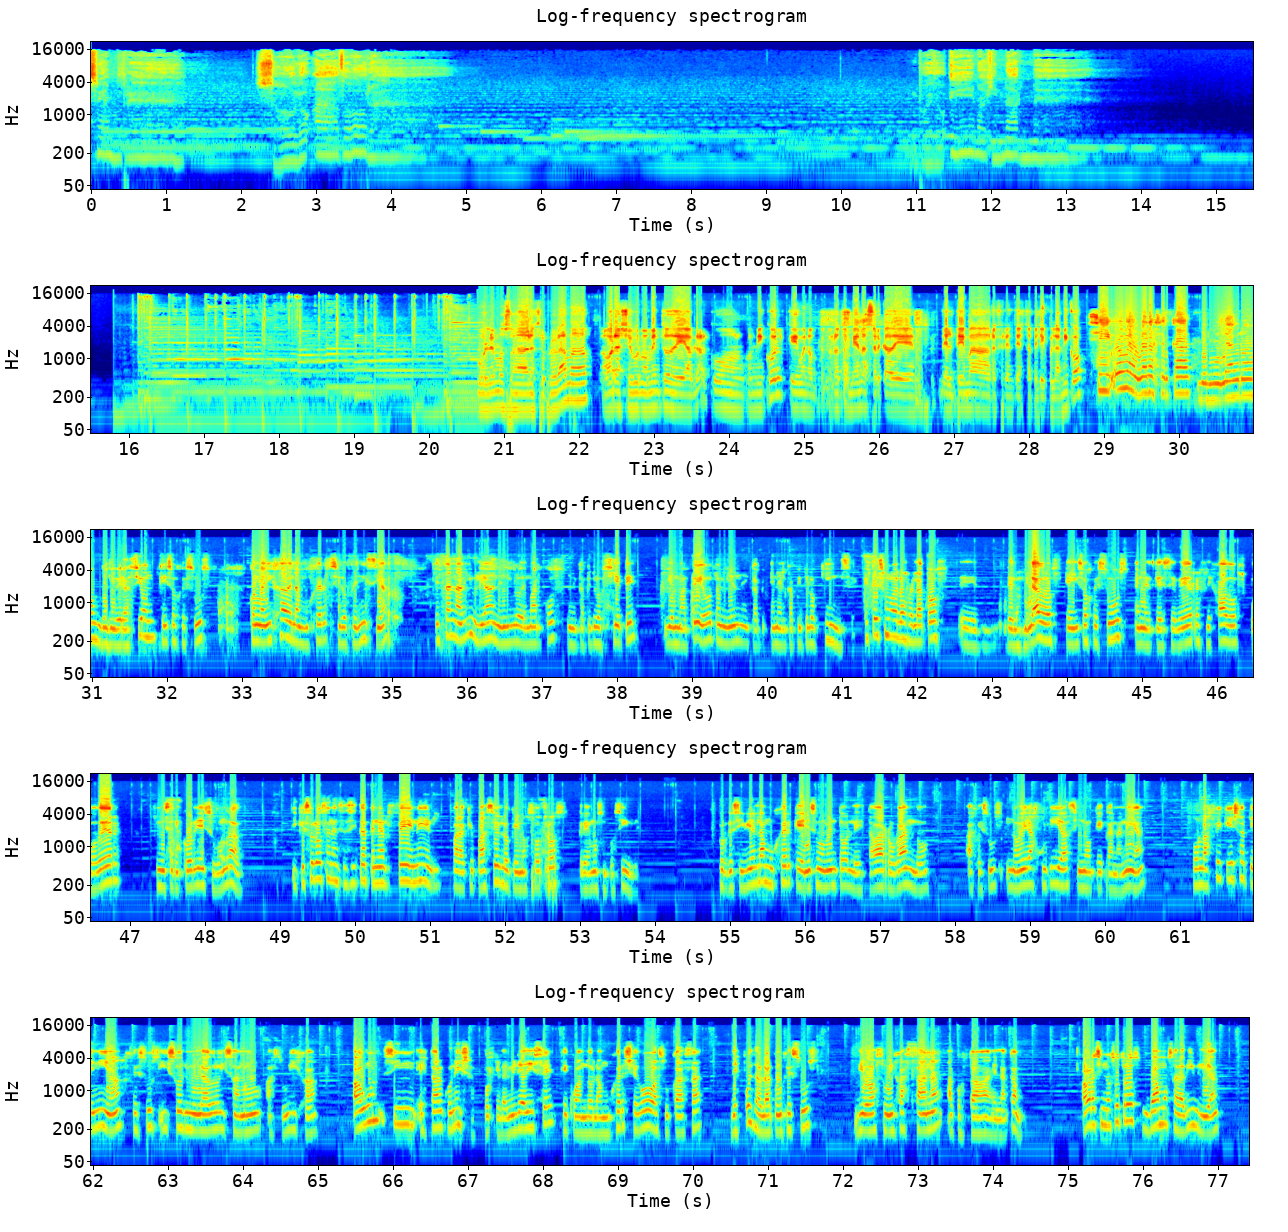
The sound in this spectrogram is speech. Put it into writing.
Siempre, solo adorar. Puedo imaginarme. Volvemos a nuestro programa. Ahora llegó el momento de hablar con, con Nicole, que bueno, preparó también acerca de, del tema referente a esta película. Mico. Sí, hoy voy a hablar acerca del milagro de liberación que hizo Jesús con la hija de la mujer sirofenicia, está en la Biblia, en el libro de Marcos, en el capítulo 7, y en Mateo también en el capítulo 15. Este es uno de los relatos eh, de los milagros que hizo Jesús, en el que se ve reflejado su poder, su misericordia y su bondad, y que solo se necesita tener fe en Él para que pase lo que nosotros creemos imposible. Porque si bien la mujer que en ese momento le estaba rogando a Jesús no era judía, sino que cananea, por la fe que ella tenía, Jesús hizo el milagro y sanó a su hija, aún sin estar con ella, porque la Biblia dice que cuando la mujer llegó a su casa, después de hablar con Jesús, vio a su hija sana acostada en la cama. Ahora, si nosotros vamos a la Biblia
